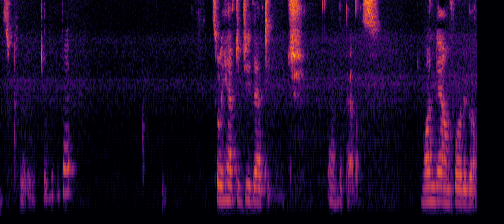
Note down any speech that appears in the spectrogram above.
It's curved a little bit. So we have to do that to each of the petals. One down, four to go.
